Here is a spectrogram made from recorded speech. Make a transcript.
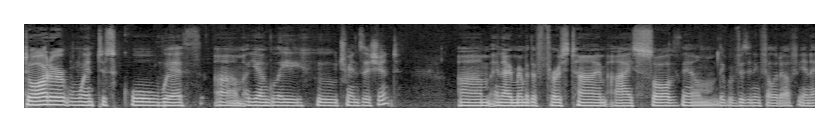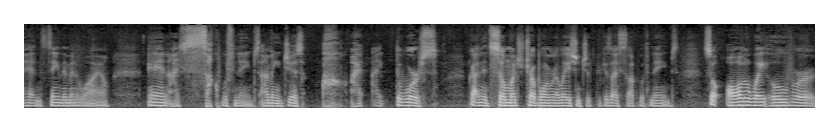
daughter went to school with um, a young lady who transitioned. Um, and I remember the first time I saw them, they were visiting Philadelphia, and I hadn't seen them in a while. And I suck with names. I mean, just ugh, I, I, the worst. I've gotten in so much trouble in relationships because I suck with names. So all the way over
